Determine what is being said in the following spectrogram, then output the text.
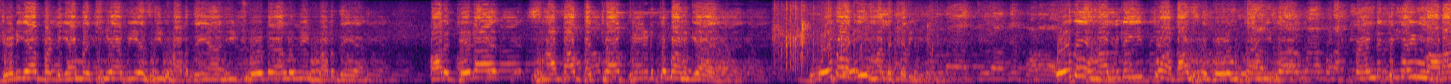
ਜਿਹੜੀਆਂ ਵੱਡੀਆਂ ਮੱਛੀਆਂ ਵੀ ਅਸੀਂ ਫੜਦੇ ਆ ਅਸੀਂ ਛੋਟਿਆਂ ਨੂੰ ਵੀ ਫੜਦੇ ਆ ਪਰ ਜਿਹੜਾ ਸਾਡਾ ਬੱਚਾ ਪੀੜਤ ਬਣ ਗਿਆ ਆ ਉਹਦਾ ਕੀ ਹੱਲ ਕਰੀਏ ਉਹਦੇ ਹੱਲ ਲਈ ਤੁਹਾਡਾ ਸਹਿਯੋਗ ਚਾਹੀਦਾ। ਪਿੰਡ 'ਚ ਕੋਈ ਮਾੜਾ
